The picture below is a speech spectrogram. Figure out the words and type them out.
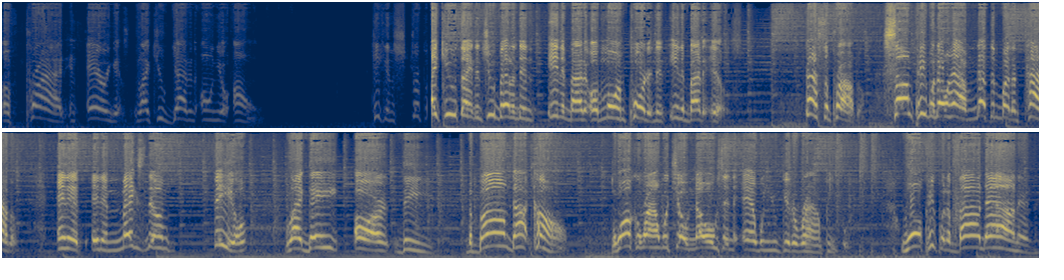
of pride and arrogance like you got it on your own. He can strip make you think that you're better than anybody or more important than anybody else. That's the problem. Some people don't have nothing but a title and it and it makes them feel like they are the the bomb.com Walk around with your nose in the air when you get around people. Want people to bow down and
